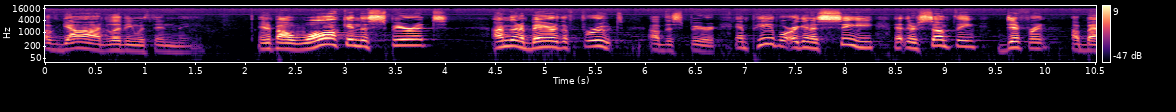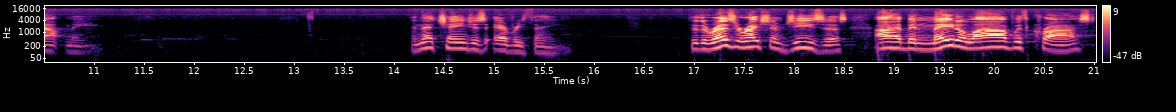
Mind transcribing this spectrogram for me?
of God living within me. And if I walk in the Spirit, I'm going to bear the fruit of the Spirit. And people are going to see that there's something different about me. And that changes everything. Through the resurrection of Jesus, I have been made alive with Christ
